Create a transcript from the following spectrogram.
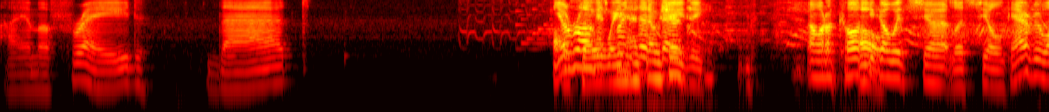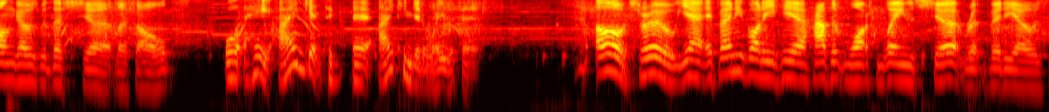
I am afraid that... You're wrong, it's Wayne Princess no shirt. Daisy. oh, and of course you Oh. go with shirtless Shulk. Everyone goes with the shirtless alts. Well, hey, I get to, uh, I can get away with it. Oh, true. Yeah, if anybody here hasn't watched Wayne's shirt rip videos,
